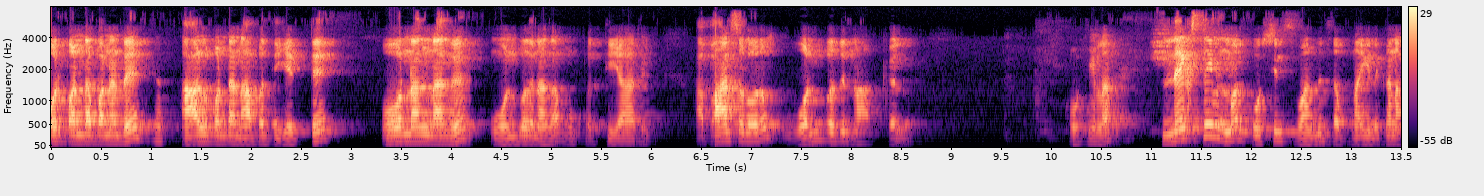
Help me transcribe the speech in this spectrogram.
ஒரு பண்டா பன்னெண்டு ஆள் பண்டா நாற்பத்தி எட்டு ஓர் நாங்க நாங்க ஒன்பது நாங்க முப்பத்தி ஆறு. அப்போ ஆன்சர் வரும் ஒன்பது நாட்கள். ஓகேங்களா? நெக்ஸ்ட் டைம் இந்த மாதிரி கொஸ்டின்ஸ் வந்துச்சு அப்படின்னா இதுக்கான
